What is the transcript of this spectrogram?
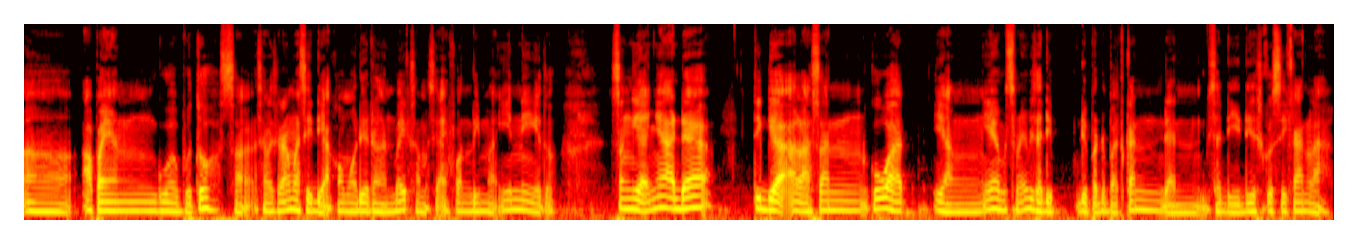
uh, apa yang gue butuh sampai sekarang masih diakomodir dengan baik sama si iPhone 5 ini gitu seenggaknya ada tiga alasan kuat yang ya sebenarnya bisa diperdebatkan dan bisa didiskusikan lah.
